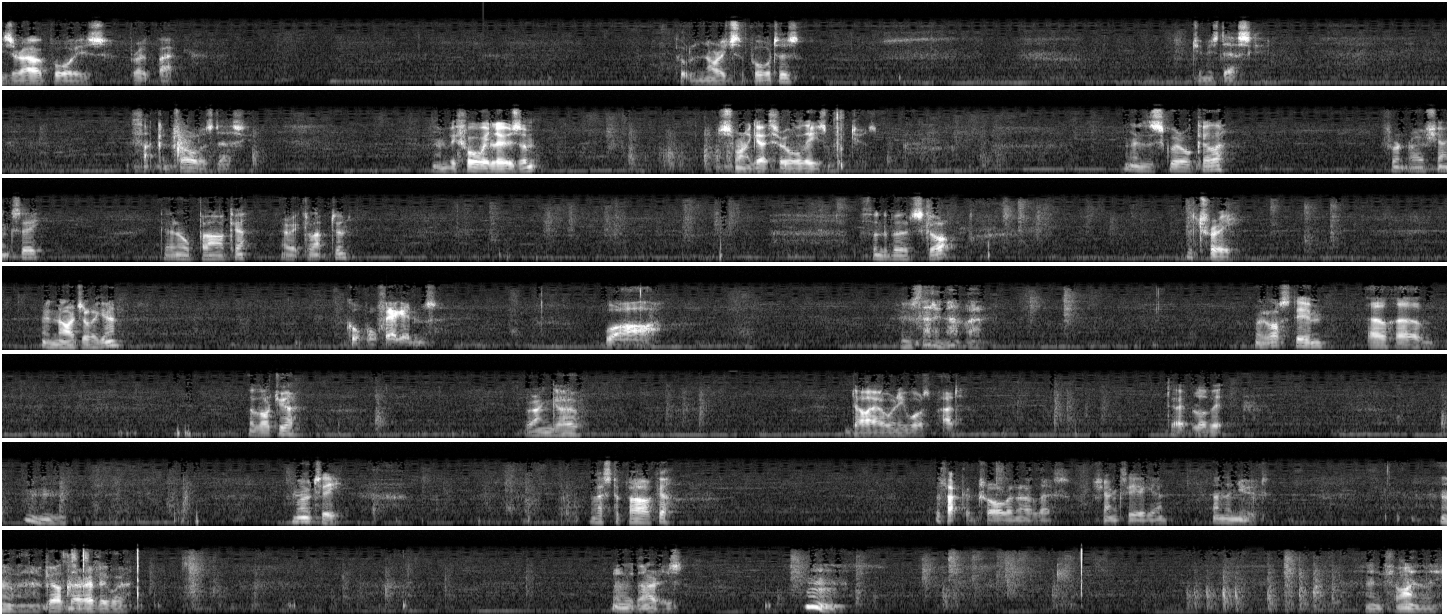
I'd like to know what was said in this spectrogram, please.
These are our boys, broke back. Couple of Norwich supporters. Jimmy's desk. Fat controller's desk. And before we lose them, just want to go through all these pictures. There's the squirrel killer. Front row Shanksy. Colonel Parker, Eric Clapton. Thunderbird Scott. The tree. And Nigel again. Corporal Feggins. Wow. Who's that in that van? We lost him. Ho home. The Lodger. Rango. Dio when he was bad. Dave Lovett. Hmm. Moti. Lester Parker. The Fat Controller no less. Shanksy again. And the Newt. Oh god, they're everywhere. Oh, that is. Hmm. And finally,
